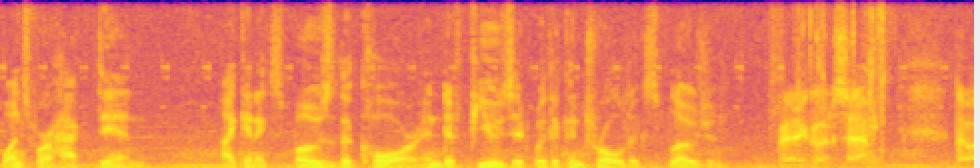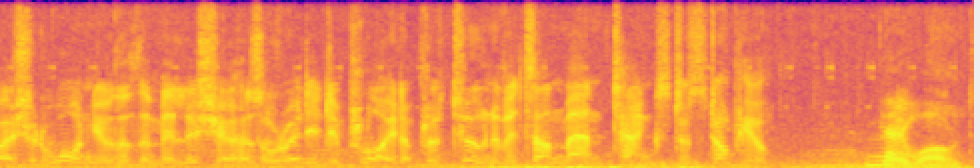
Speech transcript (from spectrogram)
Once we're hacked in, I can expose the core and defuse it with a controlled explosion. Very good, Sam. Though I should warn you that the militia has already deployed a platoon of its unmanned tanks to stop you. They won't.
